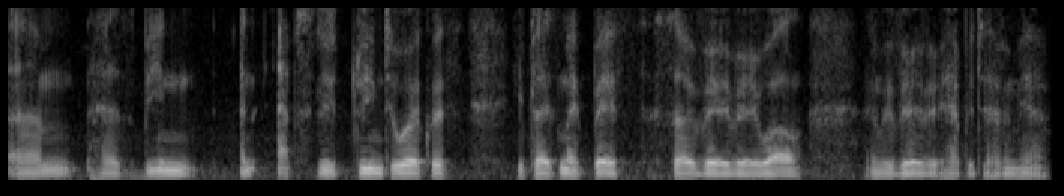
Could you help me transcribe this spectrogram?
um, has been an absolute dream to work with. He plays Macbeth so very, very well, and we're very, very happy to have him here.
